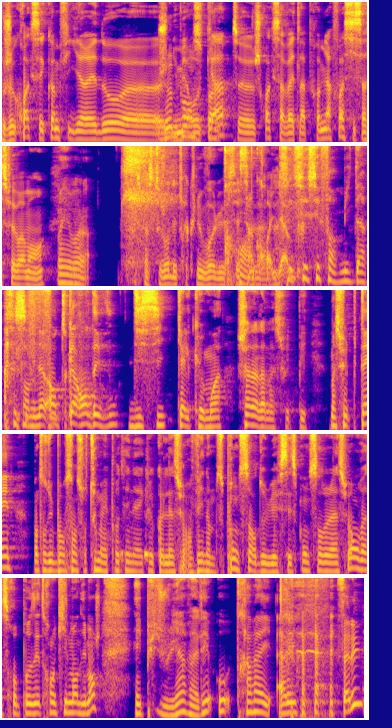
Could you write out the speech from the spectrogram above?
je crois que c'est comme Figueredo euh, Je numéro pense pas. 4. euh, je crois que ça va être la première fois si ça se fait vraiment. Hein. Oui, voilà. Il se passe toujours des trucs nouveaux à l'UFC, Oh c'est là. incroyable. C'est- formidable, c'est formidable. En tout cas, rendez-vous d'ici quelques mois. À ma sweet pea. Ma sweet protein, entendu pour cent sur tous mes protéines avec le code la sueur Venom, sponsor de l'UFC, sponsor de la sueur. On va se reposer tranquillement dimanche. Et puis Julien va aller au travail. Allez, salut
